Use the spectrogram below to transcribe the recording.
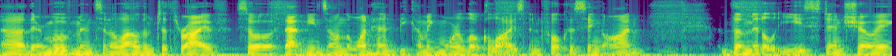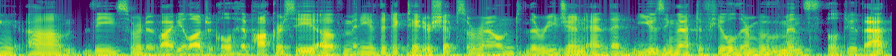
uh, their movements and allow them to thrive. So, if that means on the one hand becoming more localized and focusing on the Middle East and showing um, the sort of ideological hypocrisy of many of the dictatorships around the region and then using that to fuel their movements, they'll do that.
